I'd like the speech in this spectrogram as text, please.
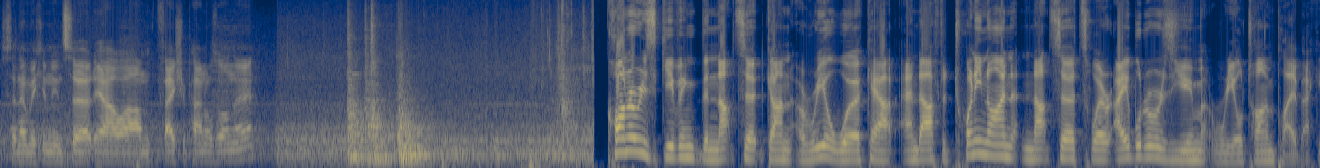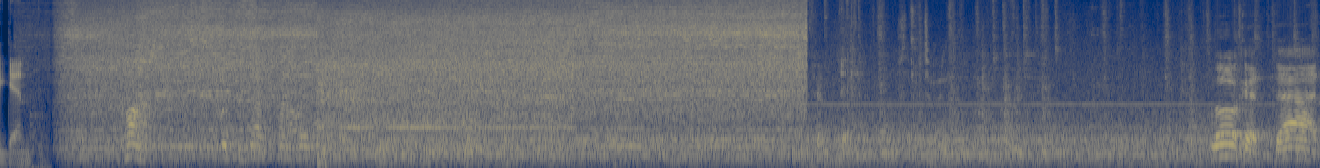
so then we can insert our um, fascia panels on there. Connor is giving the nutsert gun a real workout, and after 29 nutserts, we're able to resume real time playback again. Look at that.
